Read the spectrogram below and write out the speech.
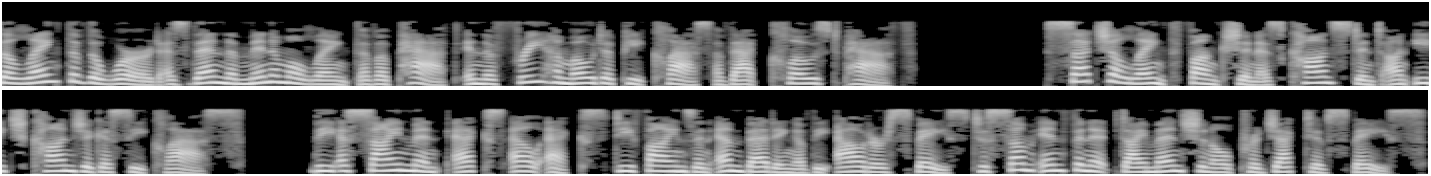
The length of the word is then the minimal length of a path in the free homotopy class of that closed path. Such a length function is constant on each conjugacy class. The assignment XLX defines an embedding of the outer space to some infinite dimensional projective space.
